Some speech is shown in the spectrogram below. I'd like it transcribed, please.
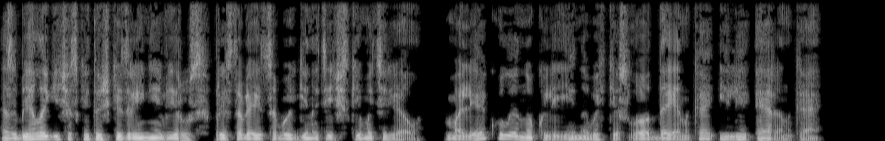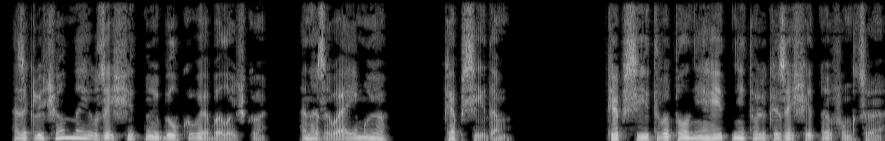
С биологической точки зрения вирус представляет собой генетический материал, молекулы нуклеиновых кислот ДНК или РНК, заключенные в защитную белковую оболочку, называемую капсидом. Капсид выполняет не только защитную функцию.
